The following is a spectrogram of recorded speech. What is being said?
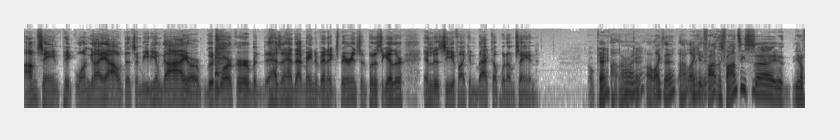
I'm saying pick one guy out that's a medium guy or a good worker, but hasn't had that main event experience and put us together. And let's see if I can back up what I'm saying. Okay. All right, Okay. I like that. I like it. Fon- Fonzie's, uh, you know,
